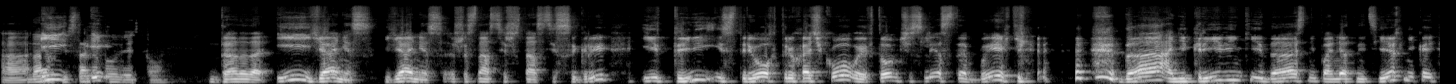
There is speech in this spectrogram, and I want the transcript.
А, да, и, и, было весело. Да-да-да. И Янис. Янис 16-16 с игры. И три из трех трехочковые, в том числе степ-бэки. Да, они кривенькие, да, с непонятной техникой,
